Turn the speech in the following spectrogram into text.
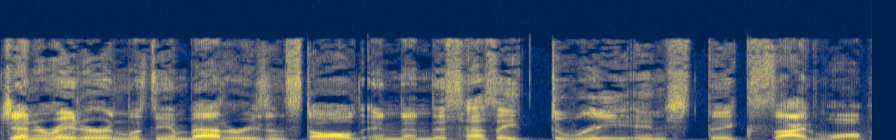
Generator and lithium batteries installed, and then this has a three-inch thick sidewall.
